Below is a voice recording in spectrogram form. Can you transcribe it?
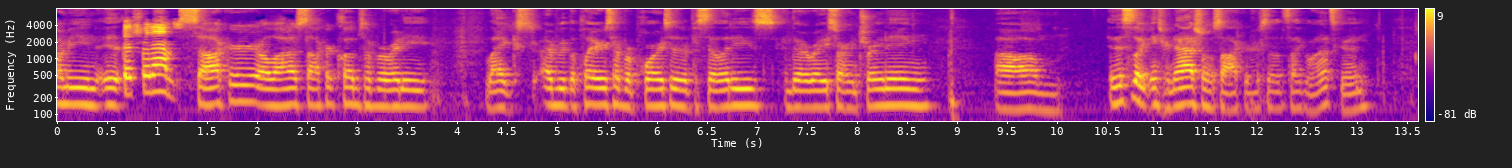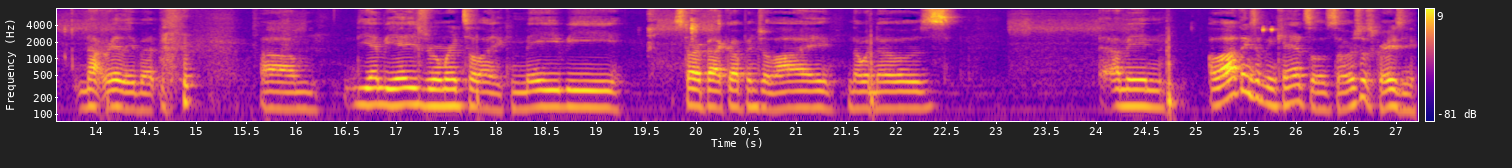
I mean, it, Good for them. soccer. A lot of soccer clubs have already, like, every the players have reported to the facilities, and they're already starting training. Um, and this is like international soccer, so it's like, well, that's good. Not really, but um, the NBA is rumored to like maybe start back up in July. No one knows. I mean, a lot of things have been canceled, so it's just crazy.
